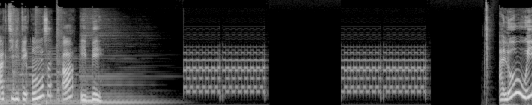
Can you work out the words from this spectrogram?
Activité 11, A et B. Allô, oui?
